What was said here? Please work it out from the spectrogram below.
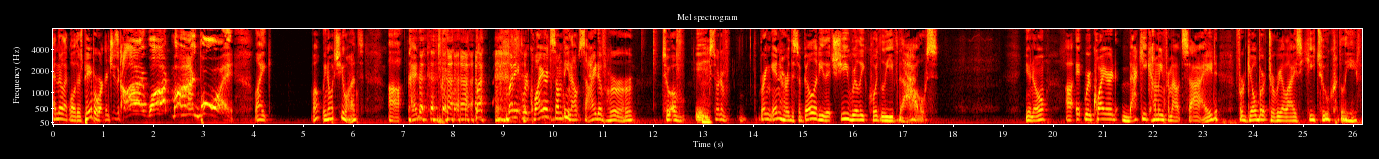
and they're like, well, there's paperwork. And she's like, I want my boy. Like, well, we know what she wants. Uh, and, but, but it required something outside of her to of, sort of bring in her this ability that she really could leave the house. You know, uh, it required Becky coming from outside for Gilbert to realize he too could leave.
